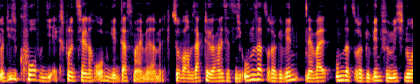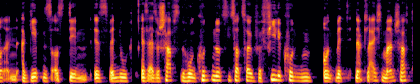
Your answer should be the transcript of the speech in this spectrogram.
und diese Kurven, die exponentiell nach oben gehen, das meinen wir damit. So, warum sagt der Johannes jetzt nicht Umsatz oder Gewinn? Na, weil Umsatz oder Gewinn für mich nur ein Ergebnis aus dem ist. Wenn du es also schaffst, einen hohen Kundennutzen zu erzeugen für viele Kunden und mit einer gleichen Mannschaft,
